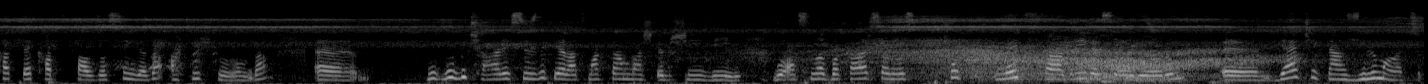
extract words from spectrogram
kat ve kat fazlasıyla da artmış durumda. Ee, bu, bu bir çaresizlik yaratmaktan başka bir şey değil. Bu aslına bakarsanız çok net tabiriyle söylüyorum. Ee, gerçekten zulüm artık.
